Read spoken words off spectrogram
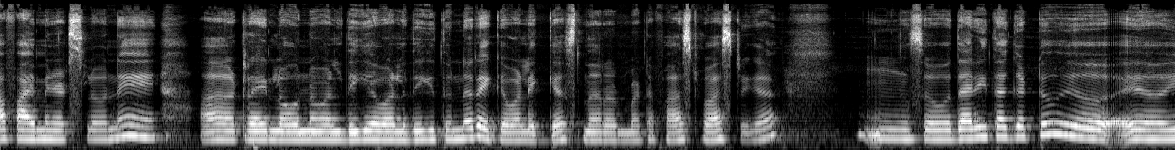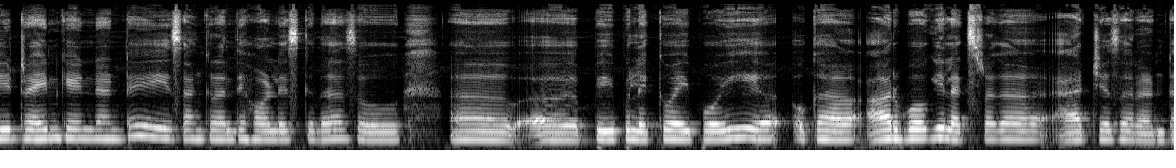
ఆ ఫైవ్ మినిట్స్లోనే ట్రైన్లో ఉన్న వాళ్ళు దిగే వాళ్ళు దిగుతున్నారు. ఎక్కే వాళ్ళు ఎక్కేస్తున్నారు అనమాట ఫాస్ట్ ఫాస్ట్గా. సో దానికి తగ్గట్టు ఈ ట్రైన్కి ఏంటంటే ఈ సంక్రాంతి హాలిడేస్ కదా సో పీపుల్ ఎక్కువైపోయి ఒక ఆరు బోగీలు ఎక్స్ట్రాగా యాడ్ చేశారంట.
